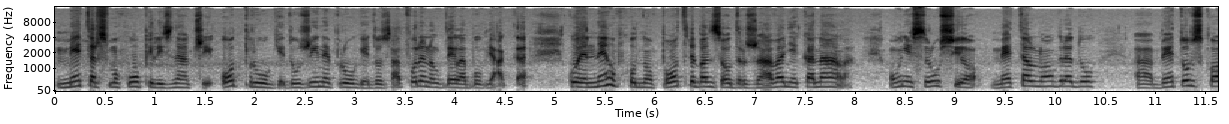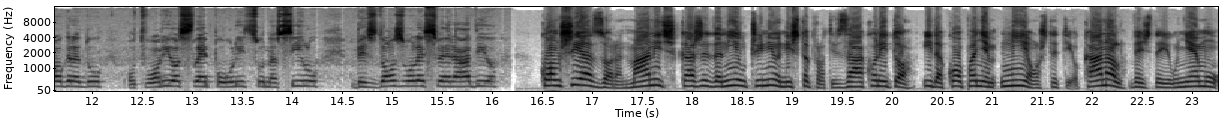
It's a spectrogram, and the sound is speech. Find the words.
Metar smo kupili znači od pruge, dužine pruge do zatvorenog dela buvljaka koji je neophodno potreban za održavanje kanala. On je srušio metalnu ogradu, betonsku ogradu, otvorio slepu ulicu na silu, bez dozvole sve radio, Komšija Zoran Manić kaže da nije učinio ništa protivzakonito i da kopanjem nije oštetio kanal, već da je u njemu,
